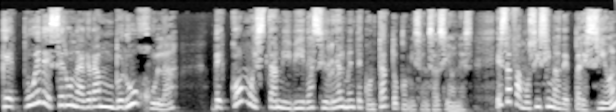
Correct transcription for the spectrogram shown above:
que puede ser una gran brújula de cómo está mi vida si realmente contacto con mis sensaciones. Esa famosísima depresión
